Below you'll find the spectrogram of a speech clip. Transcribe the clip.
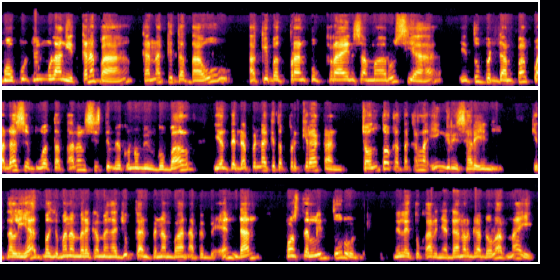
maupun ilmu langit. Kenapa? Karena kita tahu akibat perang Ukraina sama Rusia itu berdampak pada sebuah tatanan sistem ekonomi global yang tidak pernah kita perkirakan. Contoh katakanlah Inggris hari ini. Kita lihat bagaimana mereka mengajukan penambahan APBN dan pound sterling turun nilai tukarnya dan harga dolar naik.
